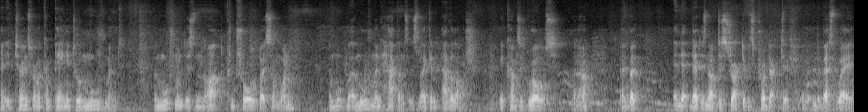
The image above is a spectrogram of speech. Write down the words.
and it turns from a campaign into a movement a movement is not controlled by someone. A, mo- a movement happens. It's like an avalanche. It comes it grows you know? And but and that, that is not destructive it's productive in the, in the best way.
